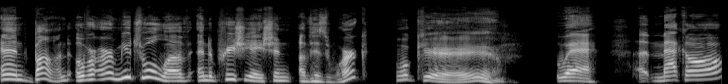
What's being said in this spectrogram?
and bond over our mutual love and appreciation of his work? Okay. Where? uh, Macaron?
